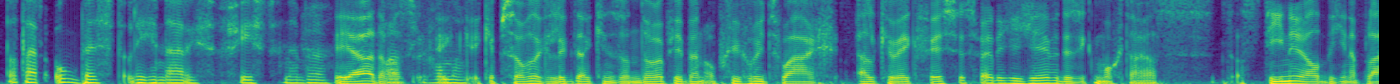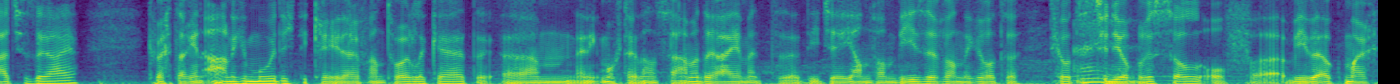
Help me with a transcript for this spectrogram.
dat daar ook best legendarische feesten hebben. Ja, dat was, ik, ik heb zoveel geluk dat ik in zo'n dorpje ben opgegroeid waar elke week feestjes werden gegeven. Dus ik mocht daar als, als tiener al beginnen plaatjes draaien. Ik werd daarin aangemoedigd, ik kreeg daar verantwoordelijkheid. ehm, en ik mocht daar dan samen draaien met eh, DJ Jan van Biezen van de grote, het grote Ah, ja. Studio Brussel. Of eh, wie wij ook maar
